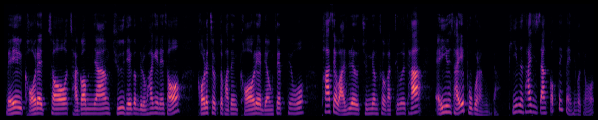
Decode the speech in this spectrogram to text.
매일 거래처, 작업량, 주 대금들을 확인해서 거래처로부터 받은 거래 명세표, 파쇄 완료 증명서 같은 걸 다 A 회사에 보고를 합니다. B는 사실상 껍데기만 있는 거죠.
